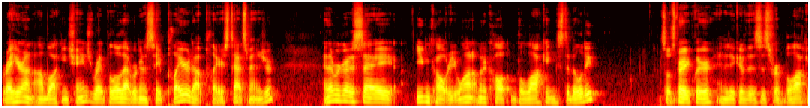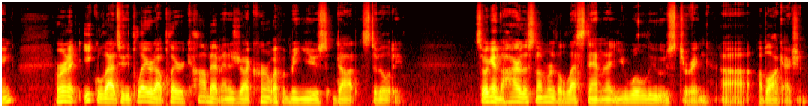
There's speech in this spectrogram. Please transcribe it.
right here on onBlocking change. Right below that, we're going to say player.playerStatsManager. And then we're going to say, you can call it what you want. I'm going to call it blocking stability. So it's very clear and indicative this is for blocking. We're going to equal that to the player.player combat manager current weapon being used dot stability. So again, the higher this number, the less stamina you will lose during uh, a block action.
